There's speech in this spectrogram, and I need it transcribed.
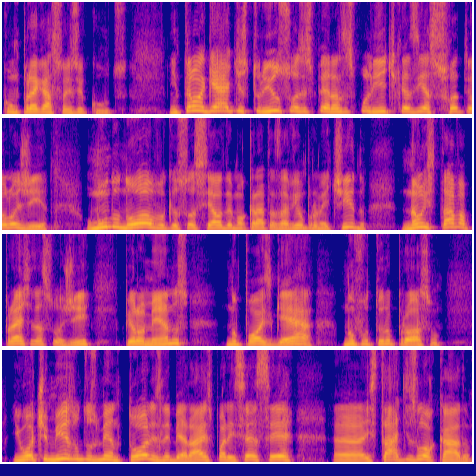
com pregações e cultos. Então a guerra destruiu suas esperanças políticas e a sua teologia. O mundo novo que os social-democratas haviam prometido não estava prestes a surgir, pelo menos no pós-guerra, no futuro próximo. e o otimismo dos mentores liberais parecia ser uh, estar deslocado.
